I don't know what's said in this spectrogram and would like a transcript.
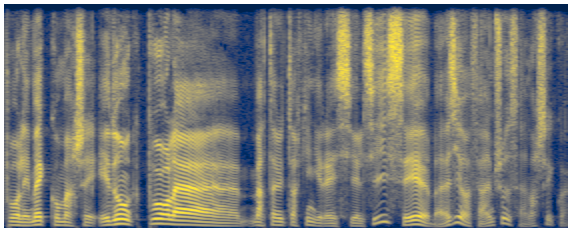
pour les mecs qui ont marché. Et donc, pour la Martin Luther King et la SCLC, c'est, euh, bah vas-y, on va faire la même chose, ça a marché, quoi.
